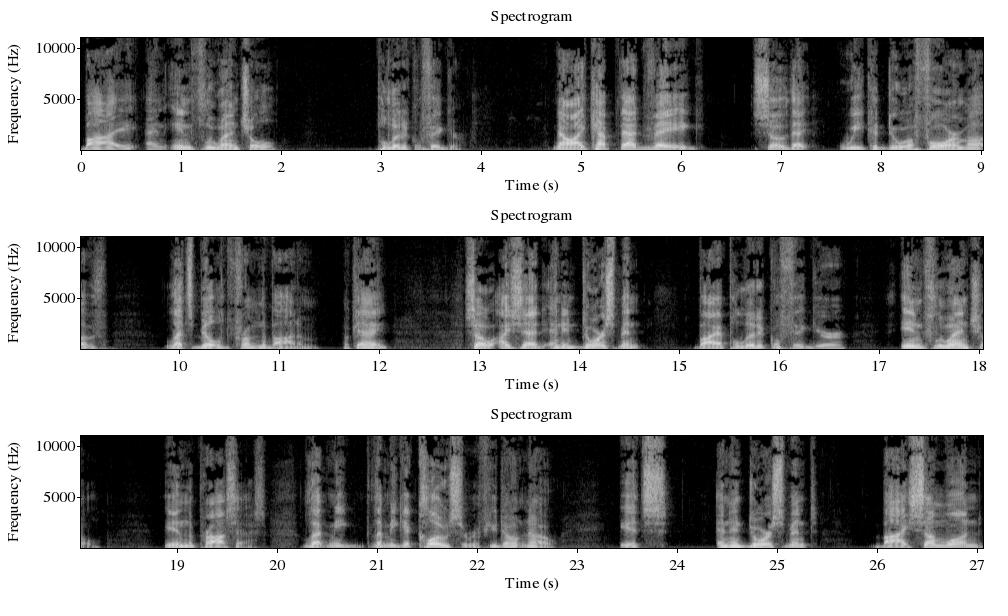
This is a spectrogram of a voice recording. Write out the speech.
by an influential political figure. Now, I kept that vague so that we could do a form of let's build from the bottom, okay? So I said an endorsement by a political figure influential in the process. Let me let me get closer if you don't know. It's an endorsement by someone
